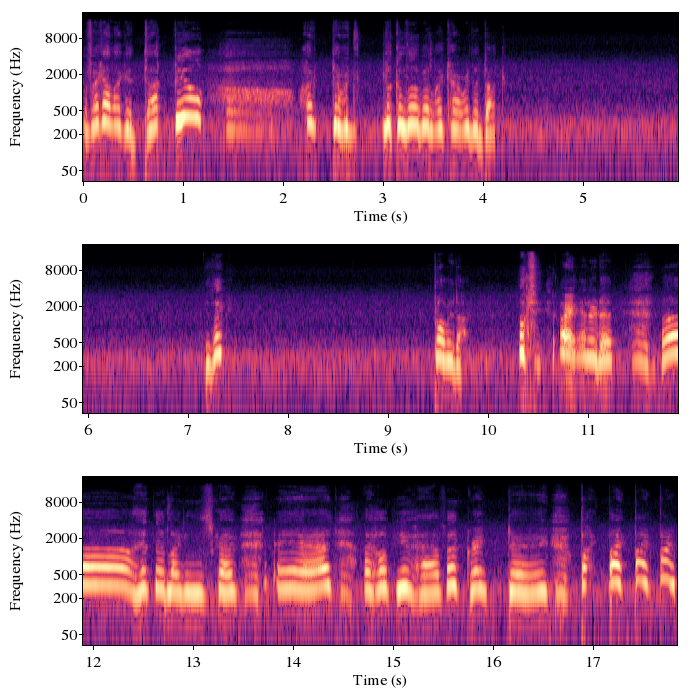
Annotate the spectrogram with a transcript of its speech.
if I got like a duck bill, I, that would look a little bit like Howard the Duck. You think? Probably not. Okay, alright, internet. Uh, hit that like and subscribe, and I hope you have a great day. Bye, bye, bye, bye, bye.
